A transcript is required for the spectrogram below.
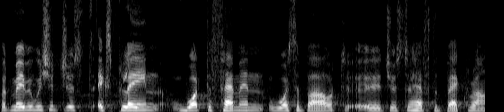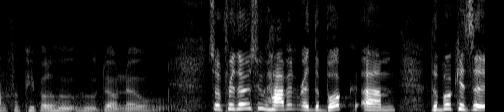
But maybe we should just explain what the famine was about, uh, just to have the background for people who, who don't know. So, for those who haven't read the book, um, the book is a,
